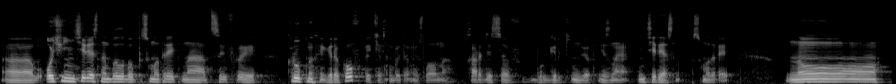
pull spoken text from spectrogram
Очень интересно было бы посмотреть на цифры крупных игроков, каких-нибудь там, условно, Хардисов, Бургер Кингов, не знаю, интересно посмотреть. Но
